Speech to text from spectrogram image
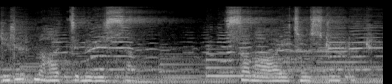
Gelir mi haddimi bilsem sana ait özgürlük?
